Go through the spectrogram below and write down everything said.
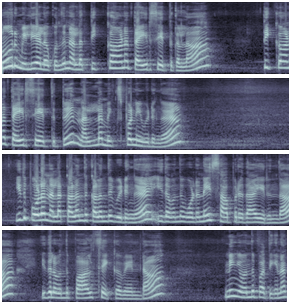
நூறு மில்லி அளவுக்கு வந்து நல்லா திக்கான தயிர் சேர்த்துக்கலாம். திக்கான தயிர் சேர்த்துட்டு நல்லா மிக்ஸ் பண்ணி விடுங்க. இது போல் நல்லா கலந்து கலந்து விடுங்க. இதை வந்து உடனே சாப்பிட்றதா இருந்தால் இதில் வந்து பால் சேர்க்க வேண்டாம். நீங்கள் வந்து பார்த்தீங்கன்னா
